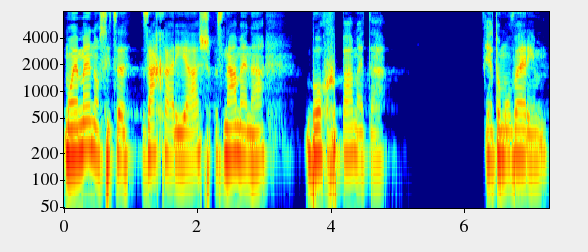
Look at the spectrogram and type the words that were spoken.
Moje meno síce Zachariáš znamená Boh pamätá. Ja tomu verím,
